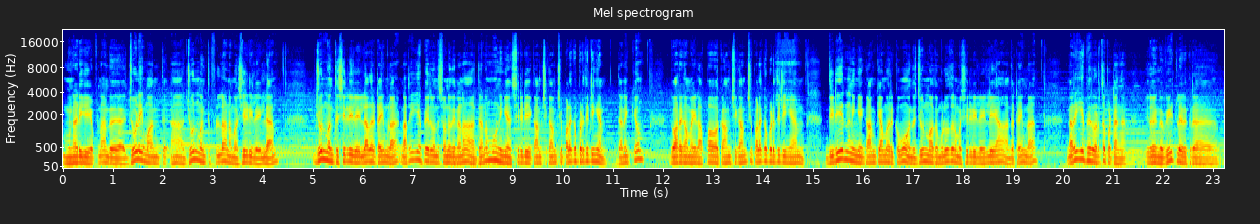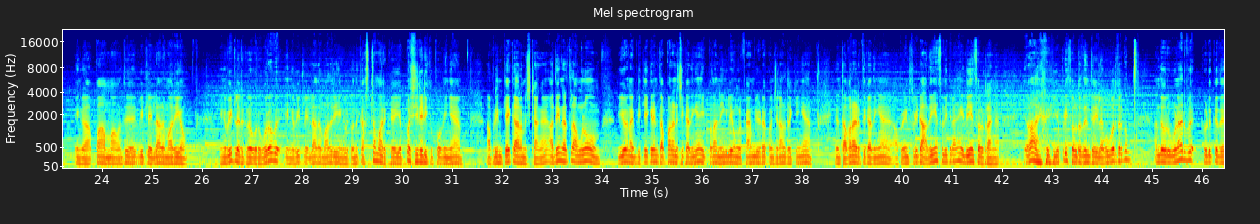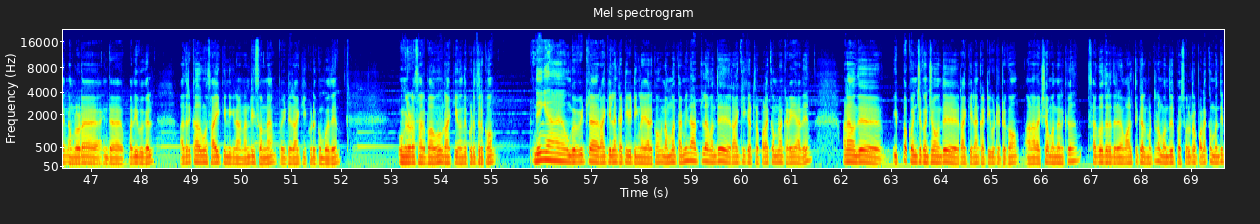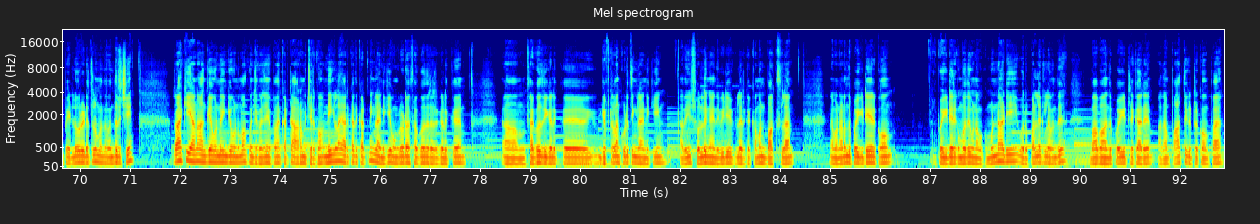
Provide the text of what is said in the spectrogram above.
முன்னாடி எப்படின்னா அந்த ஜூலை மந்த்து ஜூன் மந்த் ஃபுல்லாக நம்ம ஷிரடியில் இல்லை. ஜூன் மந்த்து ஷிரடியில் இல்லாத டைமில் நிறைய பேர் வந்து சொன்னது என்னென்னா தினமும் நீங்கள் ஷிரடியை காமிச்சு காமிச்சு பழக்கப்படுத்திட்டீங்க. தினைக்கும் துவாரகாமையில் அப்பாவை காமிச்சு காமிச்சு பழக்கப்படுத்திட்டீங்க. திடீர்னு நீங்கள் காமிக்காமல் இருக்கவும் அந்த ஜூன் மாதம் முழுவதும் நம்ம ஷிரடியில் இல்லையா? அந்த டைமில் நிறைய பேர் வருத்தப்பட்டாங்க. இதோ எங்கள் வீட்டில் இருக்கிற எங்கள் அப்பா அம்மா வந்து வீட்டில் இல்லாத மாதிரியும் எங்கள் வீட்டில் இருக்கிற ஒரு உறவு எங்கள் வீட்டில் இல்லாத மாதிரி எங்களுக்கு வந்து கஷ்டமாக இருக்குது எப்போ ஷீரடிக்கு போவீங்க? அப்படின்னு கேட்க ஆரம்பிச்சிட்டாங்க. அதே நேரத்தில் அவங்களும் ஐயோ நான் இப்படி கேட்குறேன்னு தப்பாக நினச்சிக்காதீங்க. இப்போ தான் நீங்களே உங்கள் ஃபேமிலியோட கொஞ்ச நாள் இருக்கீங்க. இது தவறாக எடுத்துக்காதீங்க. அப்படின்னு சொல்லிட்டு அதையும் சொல்லிக்கிறாங்க இதையும் சொல்கிறாங்க இதான் எப்படி சொல்கிறதுன்னு தெரியல. ஒவ்வொருத்தருக்கும் அந்த ஒரு உணர்வு கொடுக்குது நம்மளோட இந்த பதிவுகள். அதற்காகவும் சாய்க்கு இன்றைக்கி நான் நன்றி சொன்னேன். போயிட்டு ராக்கி கொடுக்கும்போது. உங்களோட சார்பாகவும் ராக்கி வந்து கொடுத்துருக்கோம். நீங்கள் உங்கள் வீட்டில் ராக்கிலாம் கட்டி விட்டீங்களா யாருக்கும்? நம்ம தமிழ்நாட்டில் வந்து ராக்கி கட்டுற பழக்கம்லாம் கிடையாது. ஆனால் வந்து இப்போ கொஞ்சம் கொஞ்சம் வந்து ராக்கிலாம் கட்டி விட்டுட்ருக்கோம் ஆனால் ரக்ஷாபந்தனுக்கு சகோதர தின வாழ்த்துக்கள் மட்டும் நம்ம வந்து இப்போ சொல்கிற பழக்கம் வந்து இப்போ எல்லோரு இடத்துலும் வந்து வந்துருச்சு. ராக்கி ஆனால் அங்கே ஒன்று இங்கே ஒன்றுமா கொஞ்சம் கொஞ்சம் இப்போ தான் கட்ட ஆரம்பிச்சிருக்கோம். நீங்களாம் யாருக்காவது கட்டினீங்களா இன்றைக்கி உங்களோட சகோதரர்களுக்கு? சகோதரிகளுக்கு கிஃப்டெல்லாம் கொடுத்தீங்களா இன்றைக்கி அதையும் சொல்லுங்கள் இந்த வீடியோக்குள்ளே இருக்க கமெண்ட் பாக்ஸில் நம்ம நடந்து போய்கிட்டே இருக்கோம். போய்கிட்டே இருக்கும்போது நமக்கு முன்னாடி ஒரு பல்லக்கில் வந்து பாபா வந்து போயிட்டுருக்காரு. அதான் பார்த்துக்கிட்டு இருக்கோம் இப்போ.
